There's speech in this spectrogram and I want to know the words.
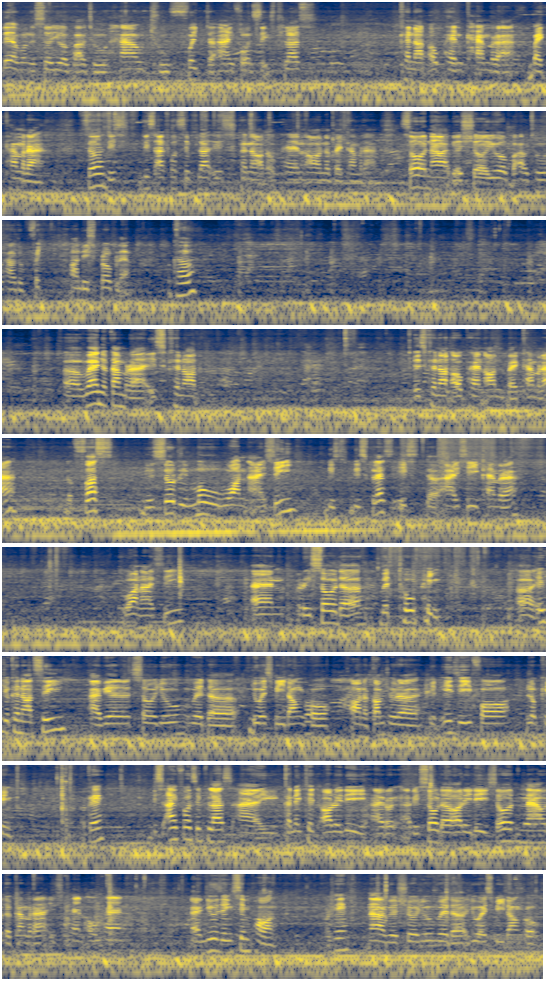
today I want to show you about to how to fix the iPhone 6 Plus cannot open camera back camera. So this this iPhone 6 Plus is cannot open on the back camera. So now I will show you about to how to fix on this problem. Okay? Uh, when your camera is cannot it cannot open on back camera the first you should remove one IC this this place is the IC camera. One IC and resolder with two pin. Uh, if you cannot see I will show you with the USB dongle on a computer. It's easy for looking. Okay this iPhone 6 Plus. I connected already. I, re I resolder already. So now the camera is can open and using simple okay? Now I will show you with the USB dongle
